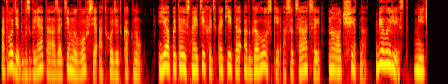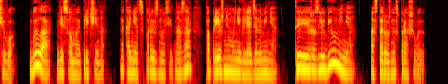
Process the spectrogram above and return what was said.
отводит взгляд, а затем и вовсе отходит к окну. Я пытаюсь найти хоть какие-то отголоски, ассоциации, но тщетно. Белый лист, ничего. Была весомая причина. Наконец произносит Назар, по-прежнему не глядя на меня. «Ты разлюбил меня?» — осторожно спрашиваю.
